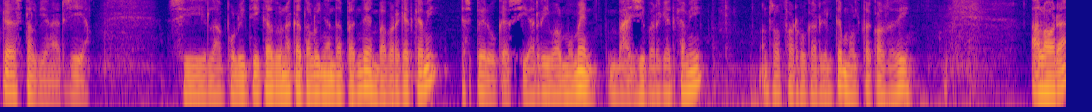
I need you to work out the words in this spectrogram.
que estalvia energia. Si la política d'una Catalunya independent va per aquest camí, espero que si arriba el moment vagi per aquest camí, doncs el ferrocarril té molta cosa a dir. Alhora,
